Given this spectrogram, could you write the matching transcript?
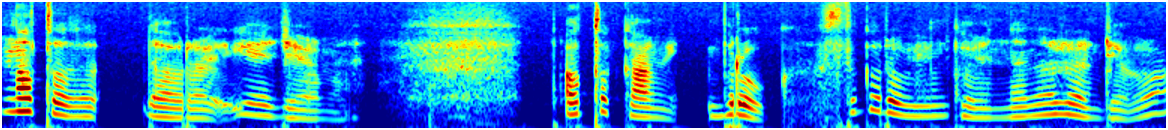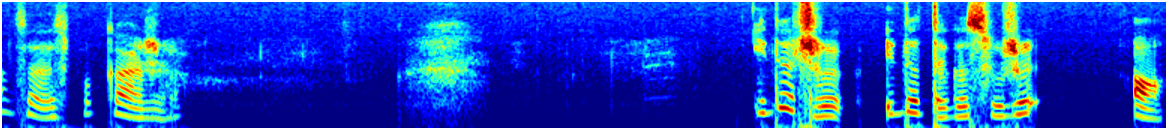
No to dobra, jedziemy. Oto kamień. Bruk. Z tego robimy kamienne narzędzia. Wam zaraz pokażę. I do, I do tego służy... O,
